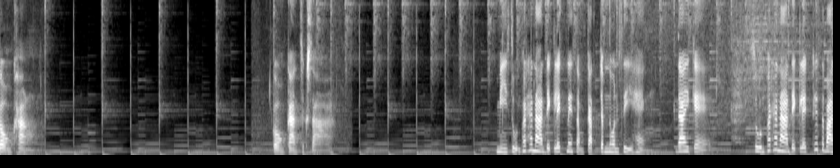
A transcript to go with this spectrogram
กองคัง กองการศึกษา มีศูนย์พัฒนาเด็กเล็กในสังกัดจำนวน 4 แห่ง ได้แก่ ศูนย์พัฒนาเด็กเล็กเทศบาล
